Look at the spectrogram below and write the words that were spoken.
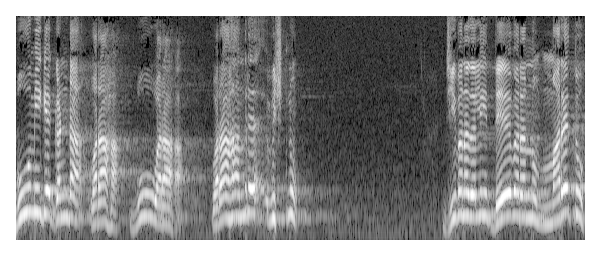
ಭೂಮಿಗೆ ಗಂಡ ವರಾಹ, ಭೂ ವರಾಹ. ವರಾಹ ಅಂದರೆ ವಿಷ್ಣು. ಜೀವನದಲ್ಲಿ ದೇವರನ್ನು ಮರೆತು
